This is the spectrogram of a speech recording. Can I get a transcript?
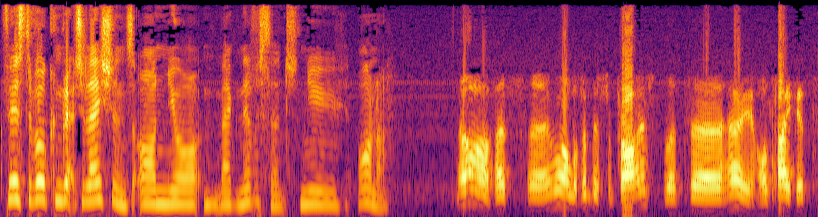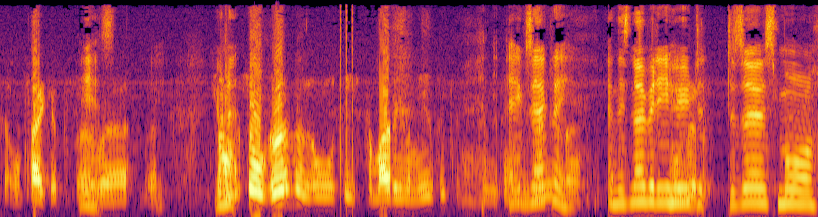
first of all, congratulations on your magnificent new honour. Oh, that's, uh, well, I was a bit surprised, but uh, hey, I'll take it. I'll take it. So, Yes. You're it's, all, not- it's all good. All promoting the music and everything. we do, Exactly. so- And there's nobody who d- deserves more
